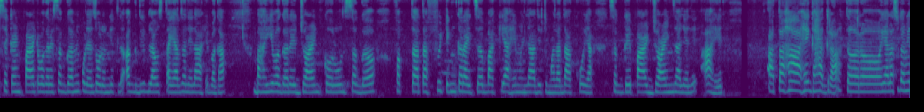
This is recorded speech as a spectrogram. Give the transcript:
सेकंड पार्ट वगैरे सगळं मी पुढे जोडून घेतलं. अगदी ब्लाऊज तयार झालेला आहे बघा. बाही वगैरे जॉईंट करून सगळं फक्त आता फिटिंग करायचं बाकी आहे म्हणलं आधी तुम्हाला दाखवूया. सगळे पार्ट जॉईन झालेले आहेत. आता हा आहे घागरा. तर यालासुद्धा मी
